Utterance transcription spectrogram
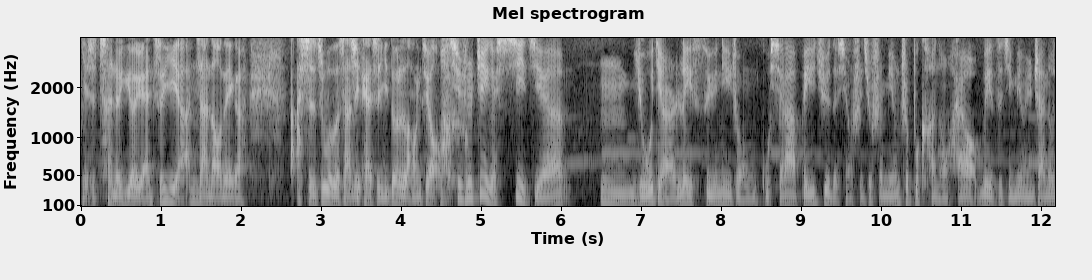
也是趁着月圆之夜啊，站到那个大石柱子上就开始一顿狼叫。其实这个细节。嗯，有点类似于那种古希腊悲剧的形式，就是明知不可能还要为自己命运战斗。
